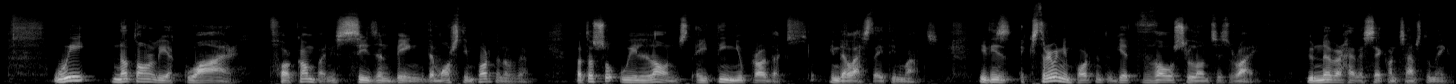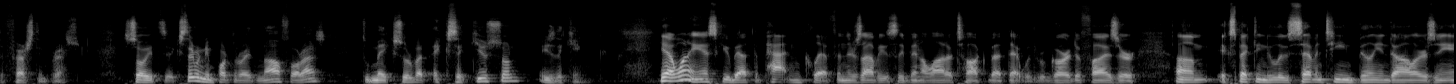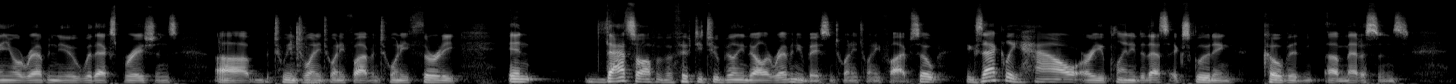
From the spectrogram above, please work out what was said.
We not only acquire four companies, Seagen being the most important of them, but also we launched 18 new products in the last 18 months. It is extremely important to get those launches right. You never have a second chance to make the first impression. So it's extremely important right now for us to make sure that execution is the king. Yeah, I want to ask you about the patent cliff, and there's obviously been a lot of talk about that with regard to Pfizer, um, expecting to lose $17 billion in annual revenue with expirations uh, between 2025 and 2030. And that's off of a $52 billion revenue base in 2025. So, exactly how are you planning to? That's excluding COVID uh, medicines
